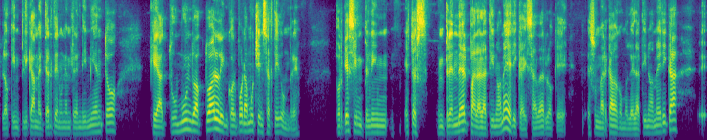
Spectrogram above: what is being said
lo que implica meterte en un emprendimiento que a tu mundo actual le incorpora mucha incertidumbre, porque es esto es emprender para Latinoamérica y saber lo que es un mercado como el de Latinoamérica, eh,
